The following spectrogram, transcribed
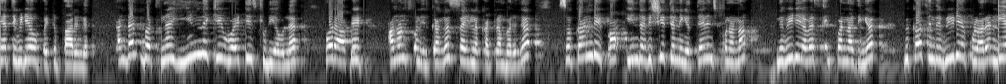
நேற்று வீடியோவை போயிட்டு பாருங்கள் அண்ட் தென் பார்த்தீங்கன்னா இன்னைக்கு ஒய்டி ஸ்டுடியோவில் ஒரு அப்டேட் அனௌன்ஸ் பண்ணியிருக்காங்க சைடில் கட்டுறேன் பாருங்க. ஸோ கண்டிப்பாக இந்த விஷயத்தை நீங்கள் தெரிஞ்சுக்கணுன்னா இந்த வீடியோவை ஸ்கிப் பண்ணாதீங்க. பிகாஸ் இந்த வீடியோக்குள்ளார நிறைய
